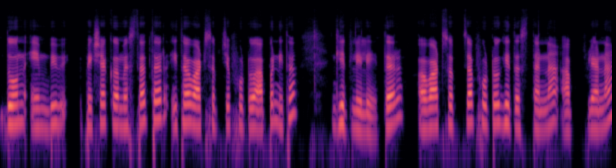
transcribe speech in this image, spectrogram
दोन एम बीपेक्षा कमी असतात. तर इथं व्हॉट्सअपचे फोटो आपण इथं घेतलेले तर व्हॉट्सअपचा फोटो घेत असताना आपल्याला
